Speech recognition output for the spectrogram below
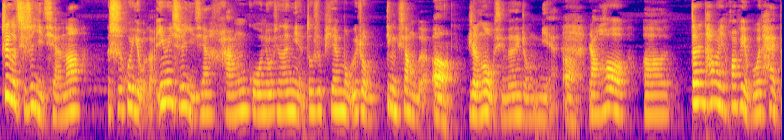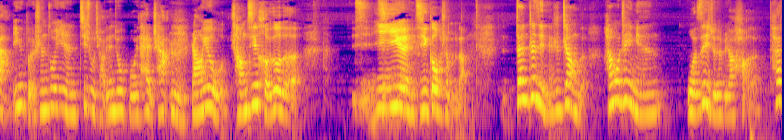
这个其实以前呢是会有的，因为其实以前韩国流行的脸都是偏某一种定向的嗯。人偶型的那种脸，嗯。然后呃，但是他们花费也不会太大，因为本身做艺人基础条件就不会太差，嗯然后又有长期合作的医院机构什么的。但这几年是这样子，韩国这一年我自己觉得比较好的，他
